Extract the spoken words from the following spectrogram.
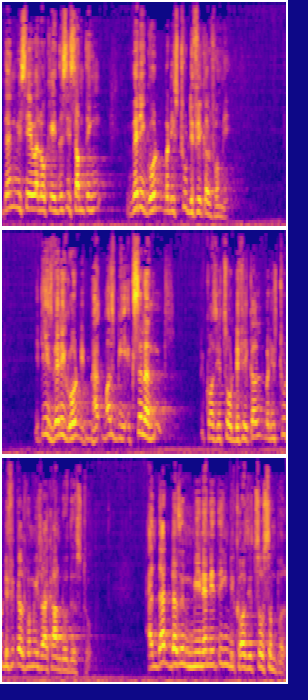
then we say, well, okay, this is something very good, but it's too difficult for me. It is very good, it must be excellent because it's so difficult, but it's too difficult for me, so I can't do this too. And that doesn't mean anything because it's so simple.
